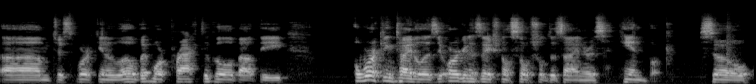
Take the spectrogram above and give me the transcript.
Um, just working a little bit more practical about the a working title is the Organizational Social Designer's Handbook. So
